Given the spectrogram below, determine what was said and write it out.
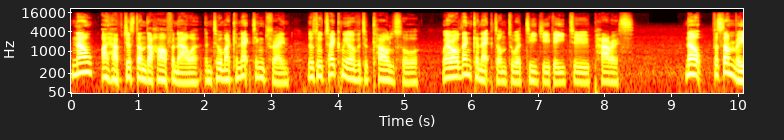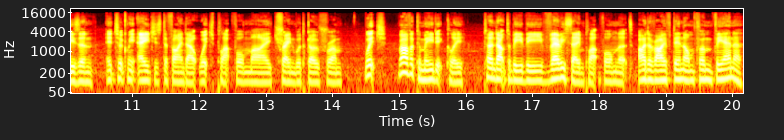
Now I have just under half an hour until my connecting train that will take me over to Karlsruhe, where I'll then connect onto a TGV to Paris. Now, for some reason, it took me ages to find out which platform my train would go from, which, rather comedically, turned out to be the very same platform that I'd arrived in on from Vienna.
